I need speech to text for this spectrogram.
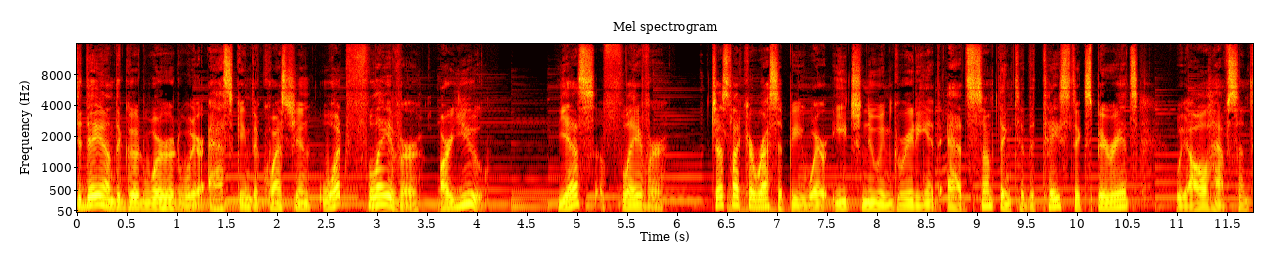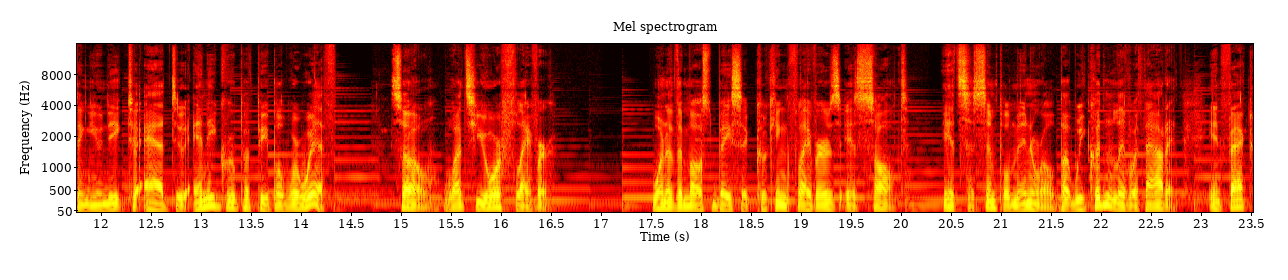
Today on The Good Word, we're asking the question What flavor are you? Yes, flavor. Just like a recipe where each new ingredient adds something to the taste experience, we all have something unique to add to any group of people we're with. So, what's your flavor? One of the most basic cooking flavors is salt. It's a simple mineral, but we couldn't live without it. In fact,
